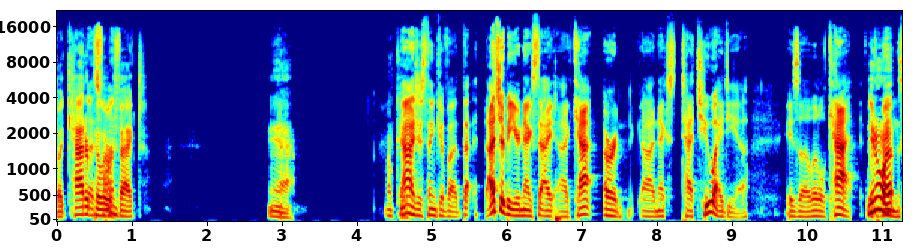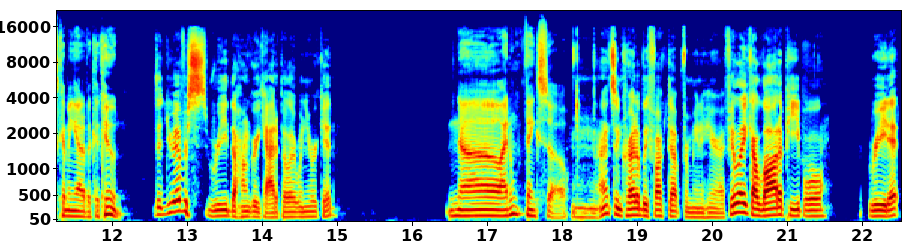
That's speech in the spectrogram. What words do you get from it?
But caterpillar effect. Yeah. Okay. Now I just think of a that that should be your next uh, cat or uh, next tattoo idea is a little cat with You know what? wings coming out of a cocoon. Did you ever read The Hungry Caterpillar when you were a kid? No, I don't think so. Mm, That's incredibly fucked up for me to hear. I feel like a lot of people read it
